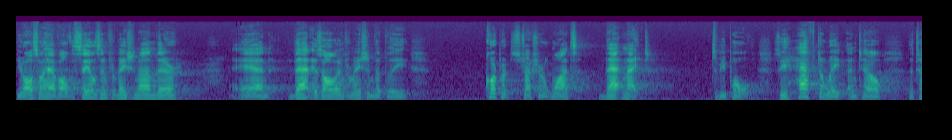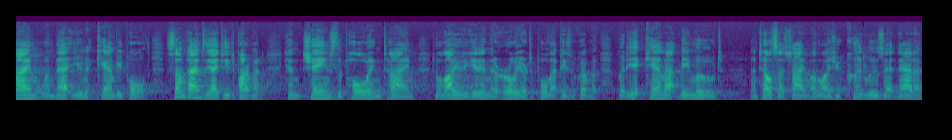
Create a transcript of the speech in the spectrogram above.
You also have all the sales information on there, and that is all information that the corporate structure wants that night to be polled. So you have to wait until the time when that unit can be polled. Sometimes the IT department can change the polling time to allow you to get in there earlier to pull that piece of equipment, but it cannot be moved until such time, otherwise you could lose that data,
